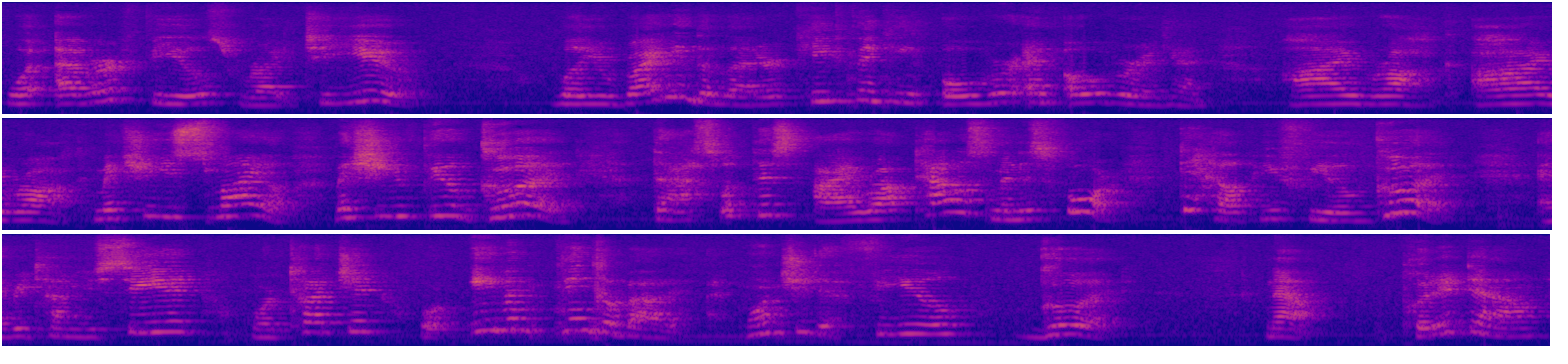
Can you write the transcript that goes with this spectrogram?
whatever feels right to you. While you're writing the letter, keep thinking over and over again. I rock, I rock. Make sure you smile. Make sure you feel good. That's what this I rock talisman is for, to help you feel good. Every time you see it, or touch it, or even think about it, I want you to feel good. Now, put it down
